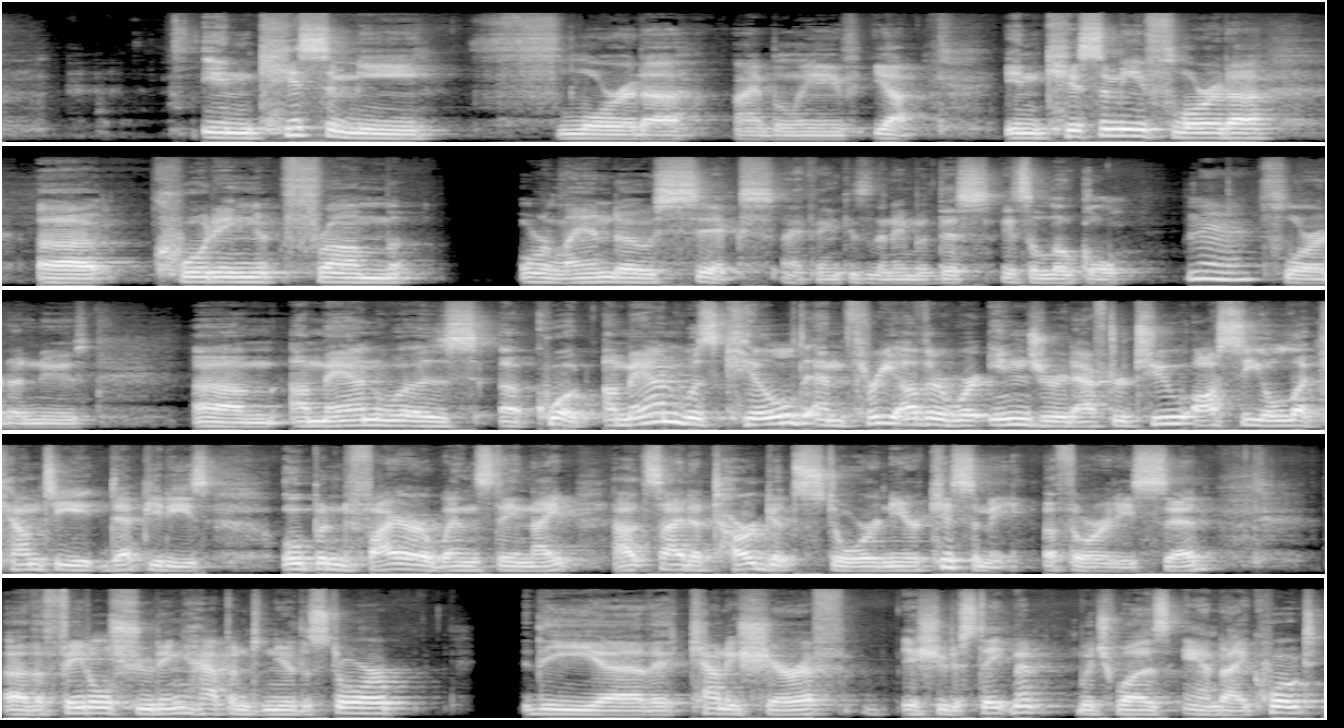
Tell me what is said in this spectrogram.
in Kissimmee, Florida, I believe. Yeah. In Kissimmee, Florida, uh, quoting from Orlando 6, I think is the name of this. It's a local Florida news. Um, a man was, uh, quote, a man was killed and three other were injured after two Osceola County deputies opened fire Wednesday night outside a Target store near Kissimmee, authorities said. Uh, the fatal shooting happened near the store. The, uh, the county sheriff issued a statement, which was, and I quote,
